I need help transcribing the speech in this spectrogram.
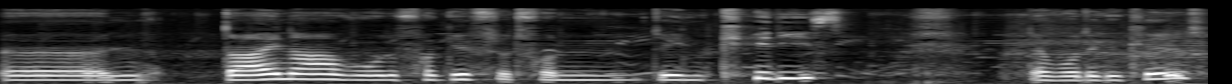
Äh, Deiner wurde vergiftet von den Kiddies. Der wurde gekillt.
